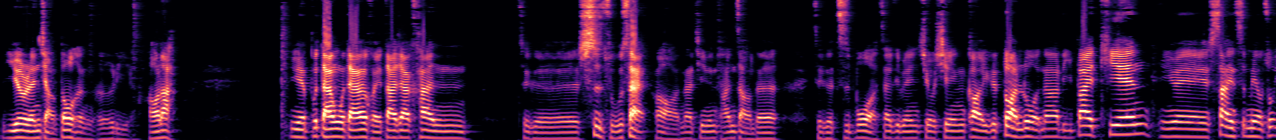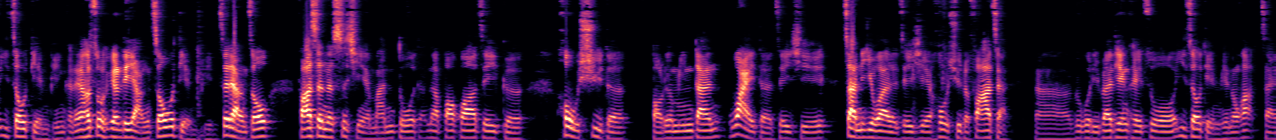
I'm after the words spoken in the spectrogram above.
也有人讲都很合理。好了，因为不耽误待会大家看这个世足赛啊，那今天团长的这个直播在这边就先告一个段落。那礼拜天，因为上一次没有做一周点评，可能要做一个两周点评。这两周发生的事情也蛮多的，那包括这个后续的保留名单外的这些战例外的这些后续的发展。那如果礼拜天可以做一周点评的话，在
